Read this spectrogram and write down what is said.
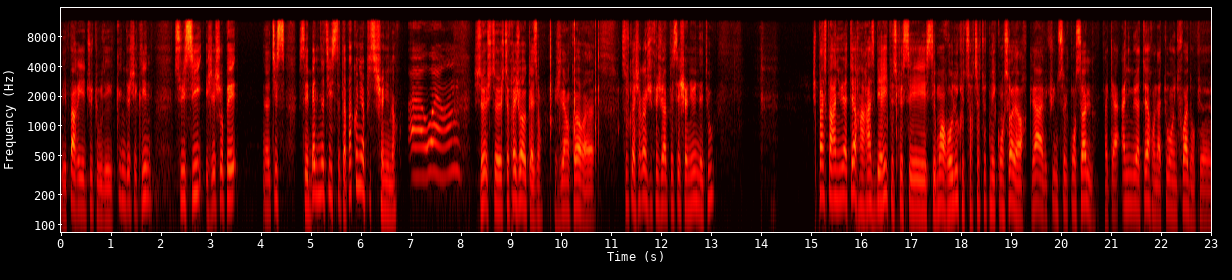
Il n'est pas rayé du tout. Il est clean de chez clean. Celui-ci, je l'ai chopé. Notice, c'est belle notice. T'as pas connu un PlayStation 1, hein? Ah ouais, hein. je, je te, je te ferai jouer à l'occasion. Je l'ai encore. euh, Sauf qu'à chaque fois que je fais jouer à PlayStation 1 et tout, je passe par un émulateur, un Raspberry, parce que c'est moins relou que de sortir toutes mes consoles. Alors que là, avec une seule console, enfin un émulateur, on a tout en une fois, donc euh,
